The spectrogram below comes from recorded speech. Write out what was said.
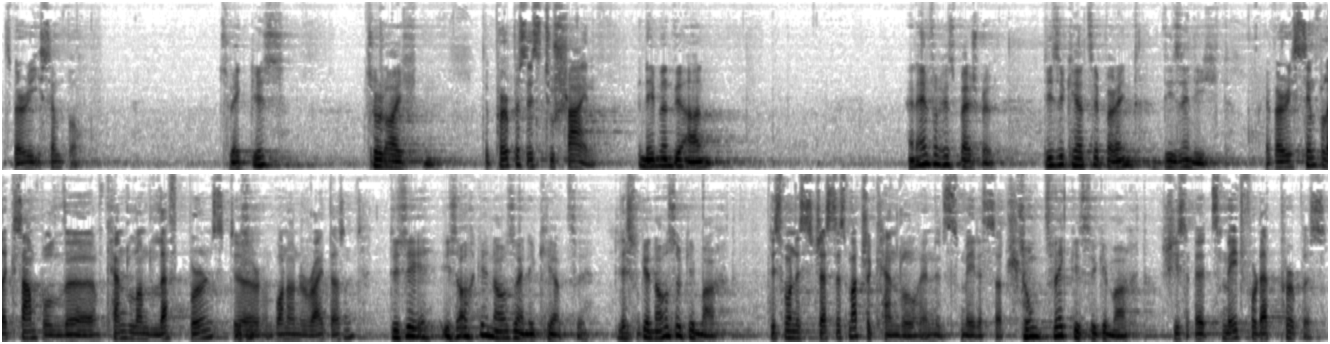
It's very simple. Zweck ist zu leuchten. The purpose is to shine. Nehmen wir an, ein einfaches Beispiel. Diese Kerze brennt, diese nicht. A very simple example. The candle on the left burns, the one on the right doesn't. Diese ist auch genauso eine Kerze. Die ist genauso gemacht. This one is just as much a candle and it's made as such. Zum Zweck ist sie gemacht. She's, it's made for that purpose.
